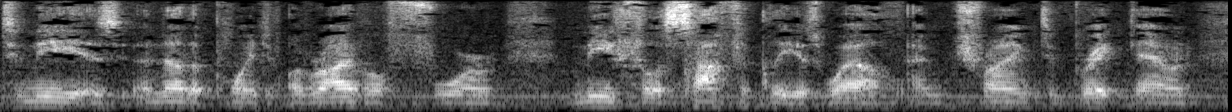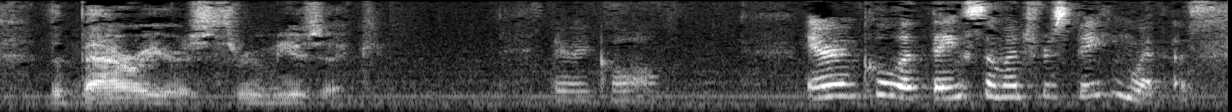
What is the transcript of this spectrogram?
to me is another point of arrival for me philosophically as well. I'm trying to break down the barriers through music. Very cool. Aaron Kula, thanks so much for speaking with us.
